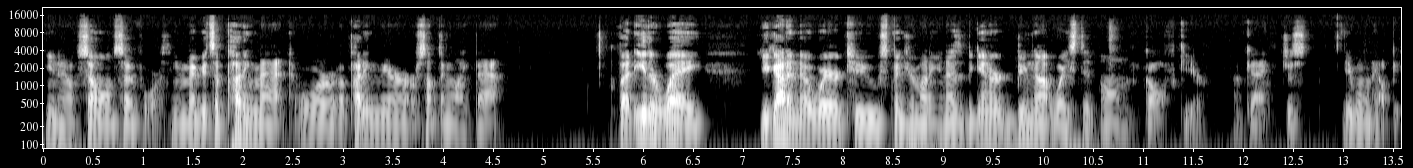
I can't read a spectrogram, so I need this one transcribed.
you know, so on and so forth. You know, maybe it's a putting mat or a putting mirror or something like that. But either way, you got to know where to spend your money. And as a beginner, do not waste it on golf gear. Okay, just it won't help you.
